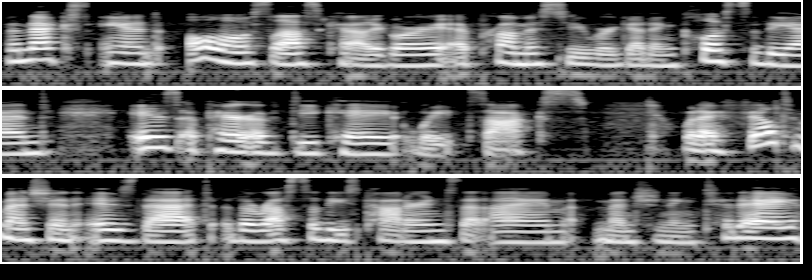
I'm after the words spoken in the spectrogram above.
The next and almost last category, I promise you we're getting close to the end, is a pair of DK weight socks. What I failed to mention is that the rest of these patterns that I'm mentioning today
